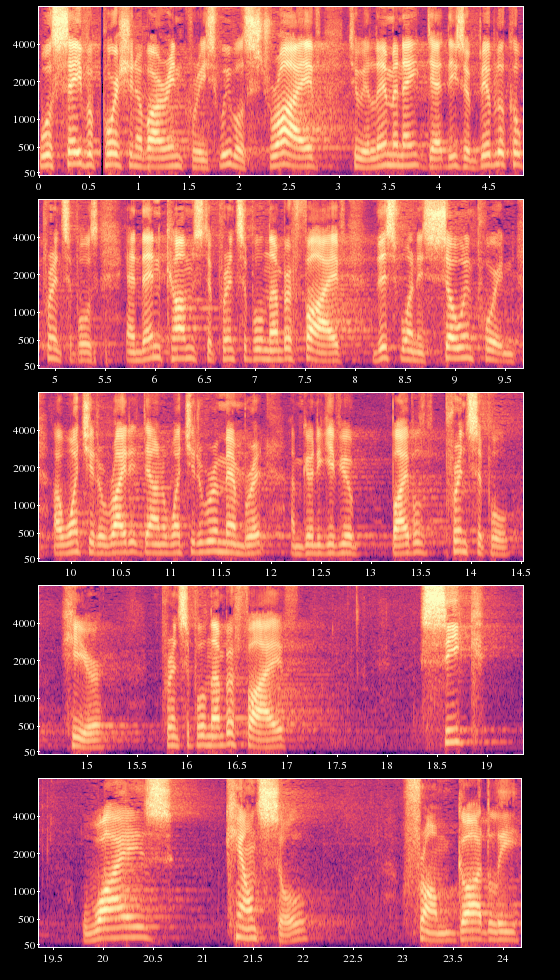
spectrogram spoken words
We'll save a portion of our increase. We will strive to eliminate debt. These are biblical principles. And then comes to principle number five. This one is so important. I want you to write it down. I want you to remember it. I'm going to give you a Bible principle here. Principle number five seek wise counsel from godly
